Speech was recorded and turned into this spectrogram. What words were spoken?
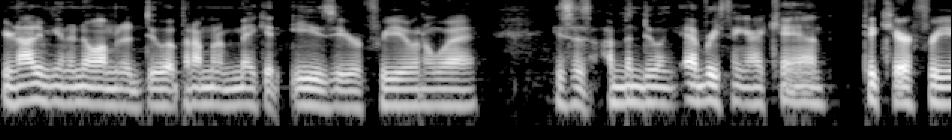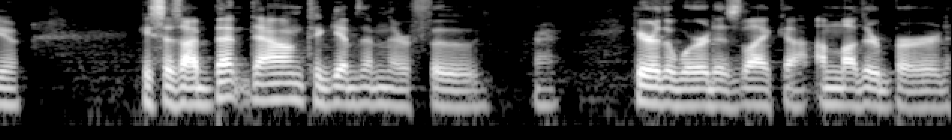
you're not even going to know I'm going to do it, but I'm going to make it easier for you in a way. He says, I've been doing everything I can to care for you. He says, I bent down to give them their food. Right? Here, the word is like a, a mother bird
